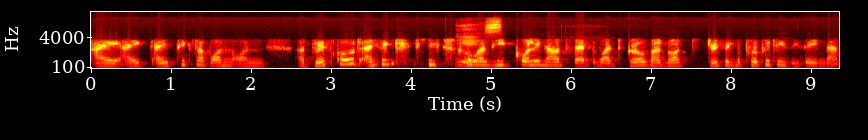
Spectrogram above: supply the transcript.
I, I, I picked up on on a dress code. I think was he calling out that what girls are not dressing appropriately? Is he saying that?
